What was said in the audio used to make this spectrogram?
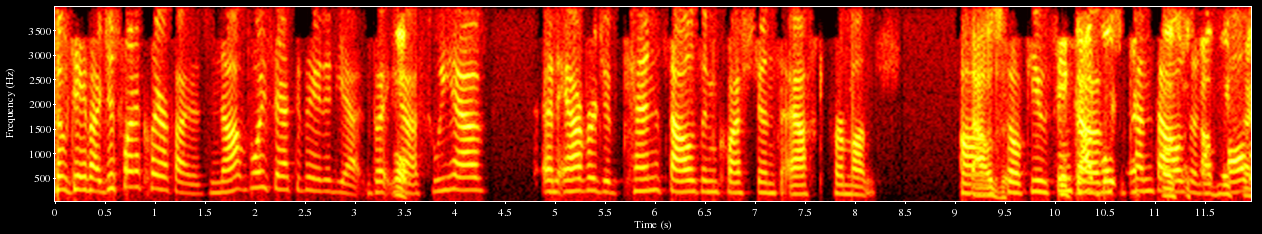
So, Dave, I just want to clarify it's not voice activated yet, but Oh. yes, we have an average of 10,000 questions asked per month. Um, so if you think of voice- oh, 10,000, it's not voice all those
